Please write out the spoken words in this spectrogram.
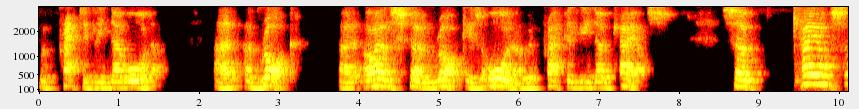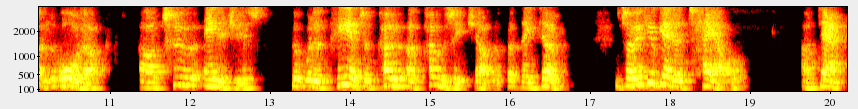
with practically no order. Uh, a rock, uh, ironstone rock, is order with practically no chaos. So chaos and order are two energies that would appear to po- oppose each other, but they don't. So if you get a towel a damp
